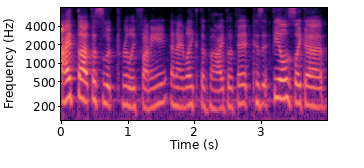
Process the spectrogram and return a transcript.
I thought this looked really funny, and I like the vibe of it because it feels like a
